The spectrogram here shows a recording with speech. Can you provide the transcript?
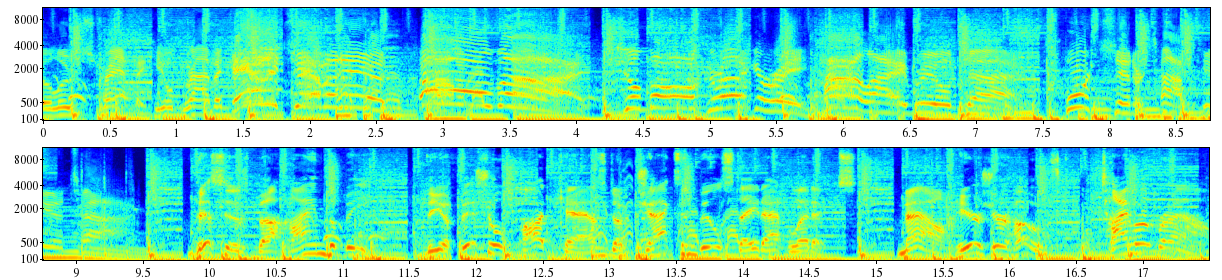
State. He eludes traffic. He'll drive it down and jam it in. Oh, my. Jamal Gregory. Highlight reel time. Sports Center top 10 time. This is Behind the Beak, the official podcast of Jacksonville State Athletics. Now, here's your host, Tyler Brown.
